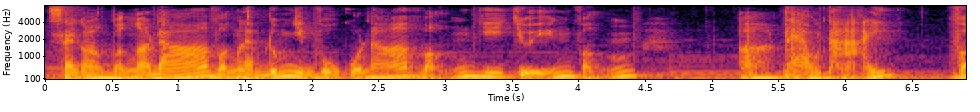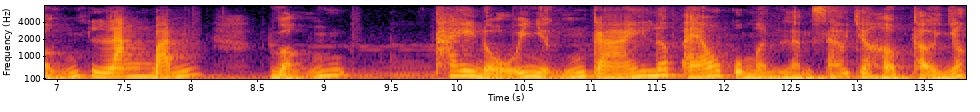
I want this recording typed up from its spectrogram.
Sài Gòn vẫn ở đó vẫn làm đúng nhiệm vụ của nó vẫn di chuyển vẫn uh, đào thải vẫn lăn bánh vẫn thay đổi những cái lớp áo của mình làm sao cho hợp thời nhất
